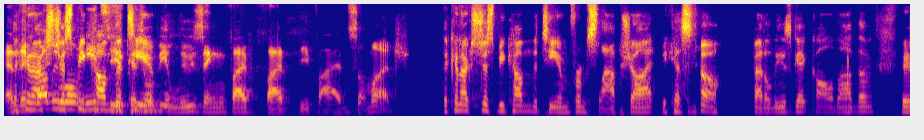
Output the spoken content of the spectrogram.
and The they Canucks probably just won't become need the to because we'll team- be losing five five v five so much. The Canucks just become the team from Slapshot because no penalties get called on them. They're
